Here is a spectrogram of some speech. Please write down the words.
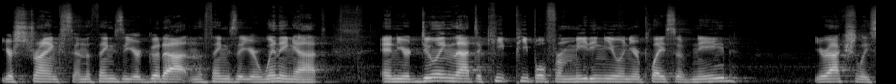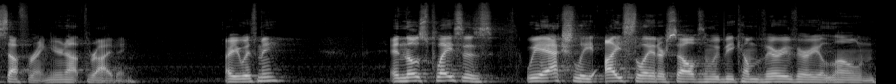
your strengths and the things that you're good at and the things that you're winning at, and you're doing that to keep people from meeting you in your place of need, you're actually suffering. You're not thriving. Are you with me? In those places, we actually isolate ourselves and we become very, very alone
